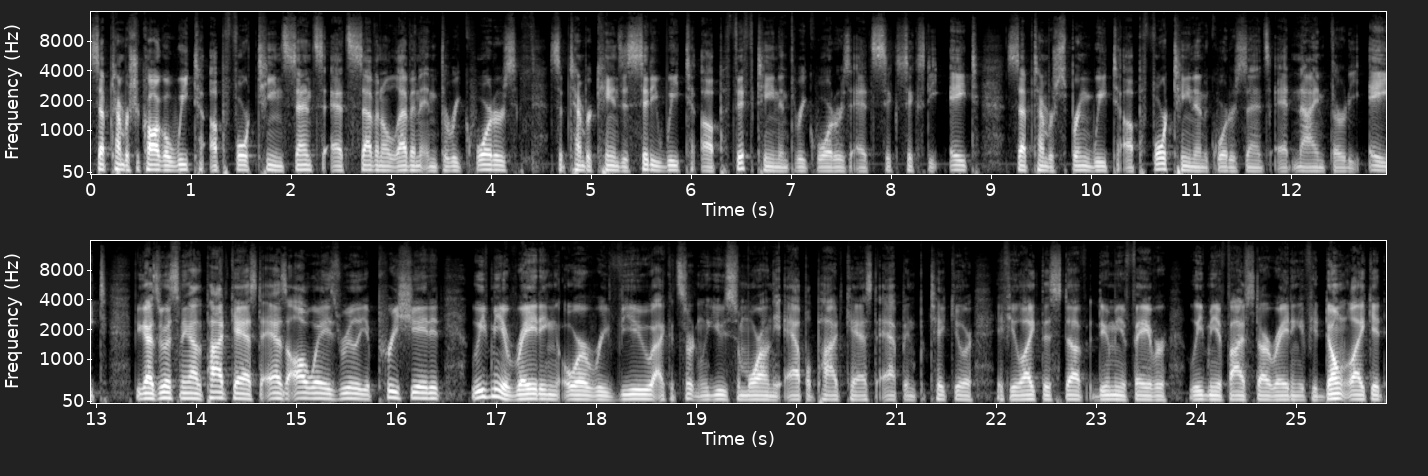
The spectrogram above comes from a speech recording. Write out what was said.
September Chicago wheat up 14 cents at 711 and three quarters. September Kansas City wheat up 15 and three quarters at 668. September spring wheat up 14 and a quarter cents at 938. If you guys are listening on the podcast, as always, really appreciate it. Leave me a rating or a review. I could certainly use some more on the Apple Podcast app in particular. If you like this stuff, do me a favor, leave me a five star rating. If you don't like it,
